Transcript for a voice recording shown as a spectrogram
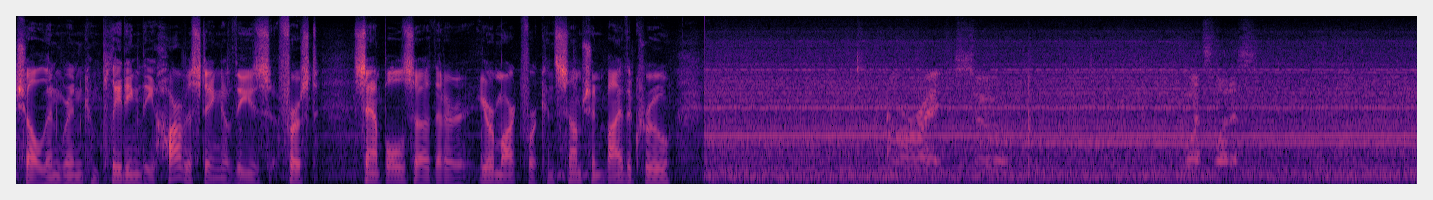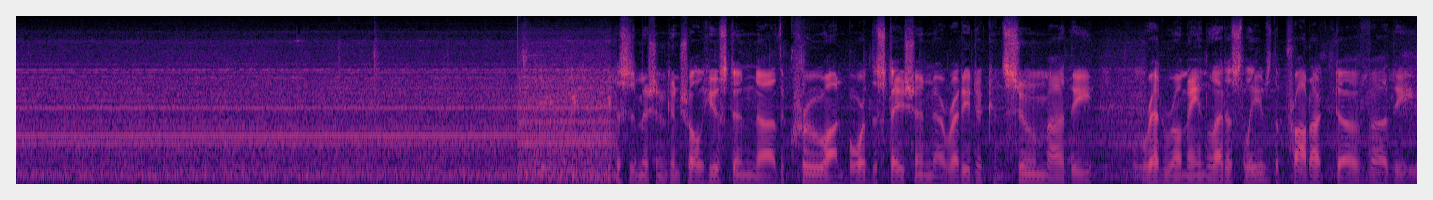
Kjell Lindgren completing the harvesting of these first samples uh, that are earmarked for consumption by the crew. All right, so who wants lettuce? This is Mission Control Houston. Uh, the crew on board the station are ready to consume uh, the red romaine lettuce leaves, the product of uh, the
